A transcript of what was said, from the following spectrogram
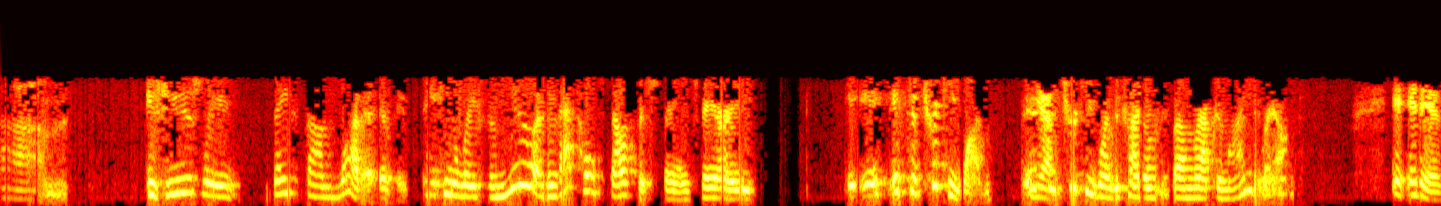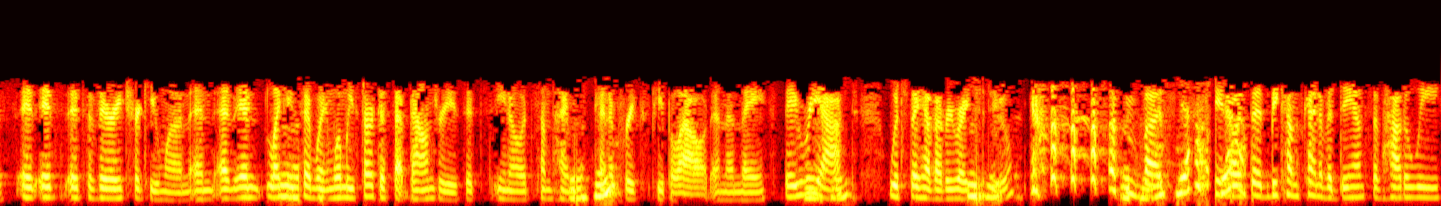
um, is usually based on what? taking away from you? I mean, that whole selfish thing is very, it, it's a tricky one. It's yeah. a tricky one to try to um, wrap your mind around. It, it is. It, it's it's a very tricky one, and and, and like mm-hmm. you said, when when we start to set boundaries, it's you know it sometimes mm-hmm. kind of freaks people out, and then they they mm-hmm. react, which they have every right to do. Mm-hmm. but yeah, you yeah. know, it becomes kind of a dance of how do we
